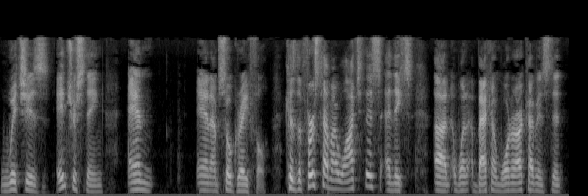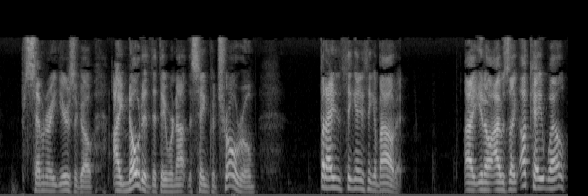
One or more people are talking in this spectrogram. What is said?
which is interesting, and and I'm so grateful because the first time I watched this, and they uh, when back on Warner Archive Instant seven or eight years ago, I noted that they were not in the same control room. but I didn't think anything about it. Uh, you know, I was like, okay, well,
